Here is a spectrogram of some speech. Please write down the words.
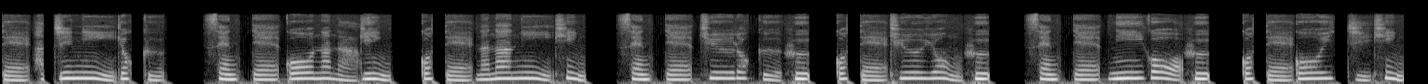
手8二玉、先手5七銀、後手7二金、先手9六歩、後手9四歩、先手2五歩、後手5一金、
